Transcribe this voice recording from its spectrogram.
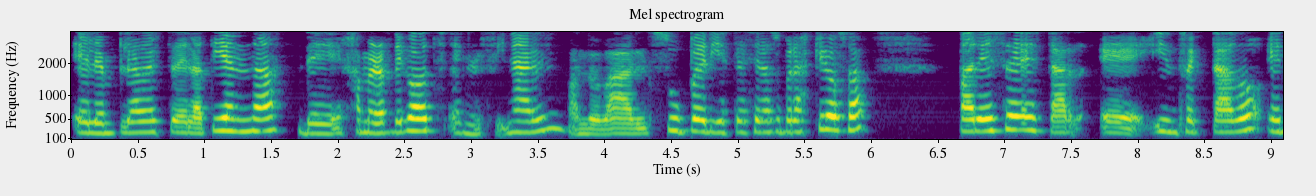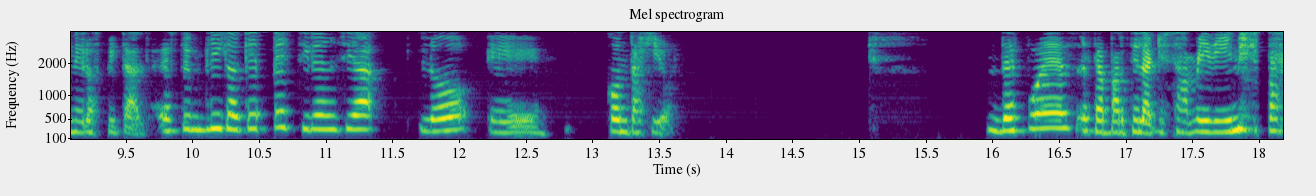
el empleado este de la tienda de Hammer of the Gods, en el final, cuando va al súper y esta escena súper asquerosa, parece estar eh, infectado en el hospital. Esto implica que Pestilencia lo eh, contagió. Después, esta parte en la que Sam Dean están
